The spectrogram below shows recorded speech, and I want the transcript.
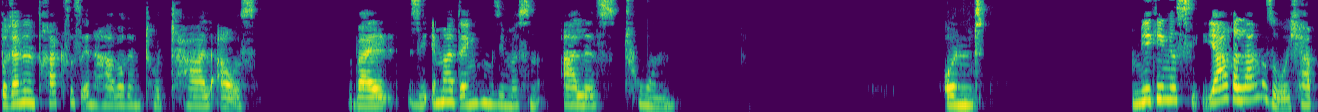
brennen Praxisinhaberinnen total aus, weil sie immer denken, sie müssen alles tun. Und mir ging es jahrelang so. Ich habe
